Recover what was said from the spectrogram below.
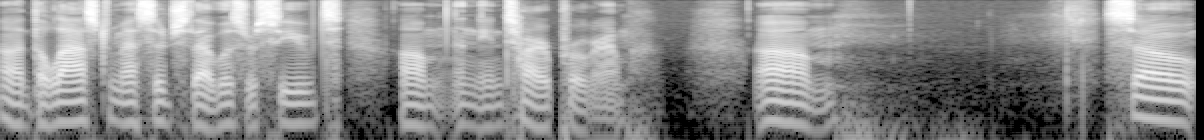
uh, the last message that was received um, in the entire program. Um, so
